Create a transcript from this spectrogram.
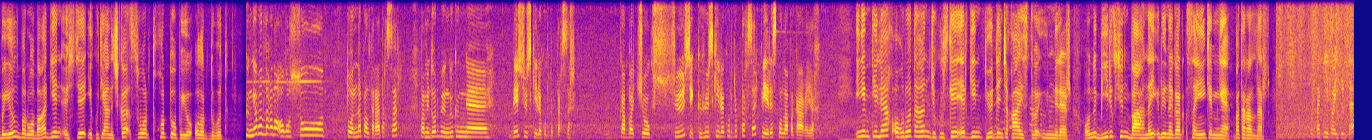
бұйыл баруабаға дейін өсте Якутянычка суор тұқыр топыйы олырды бұд. Күнге боллағана оғырсу тонна палтара тақсар. Помидор бүгінгі күнге 500 келі күрдік тақсар. Кабачок сүйіз 200 келі күрдік тақсар, перес бола пақағаяқ. Иңемтелях оғыру атағын жүкуске әргін түрденче қайыстыва үйіннерер. Оны биріксін бағынай рынагар сайын кемге батаралдар. Вот такие пойдут, да?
